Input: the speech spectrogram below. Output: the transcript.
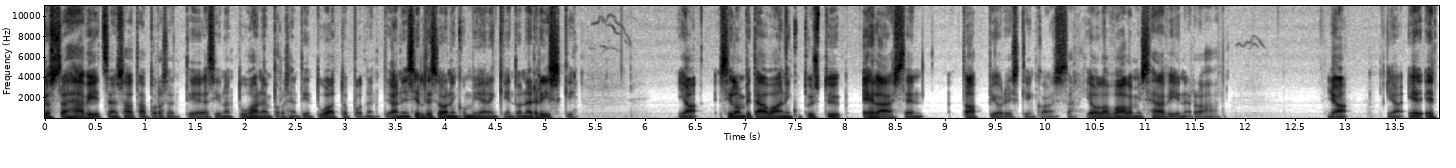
jos sä häviit sen 100 prosenttia ja siinä on tuhannen prosentin tuottopotentiaali, niin silti se on niin kuin mielenkiintoinen riski. Ja silloin pitää vaan niin kuin pystyä elämään sen tappioriskin kanssa ja olla valmis häviin ne rahat. Ja ja et,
